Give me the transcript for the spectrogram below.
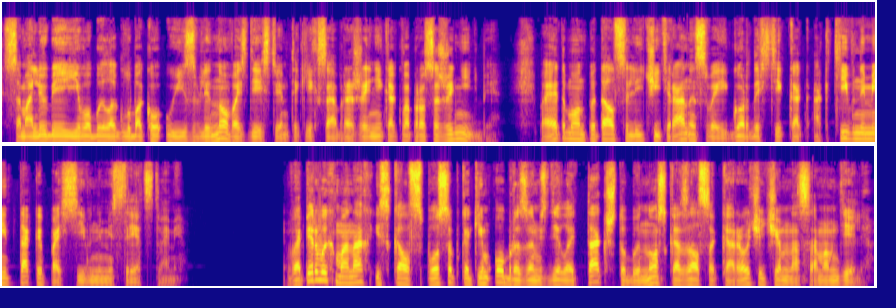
Самолюбие его было глубоко уязвлено воздействием таких соображений, как вопрос о женитьбе. Поэтому он пытался лечить раны своей гордости как активными, так и пассивными средствами. Во-первых, монах искал способ, каким образом сделать так, чтобы нос казался короче, чем на самом деле.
